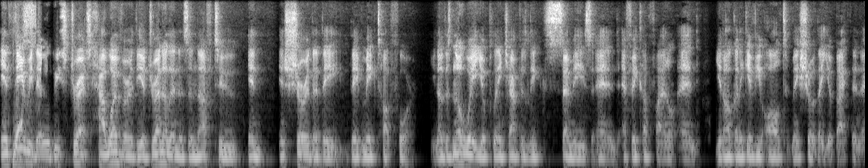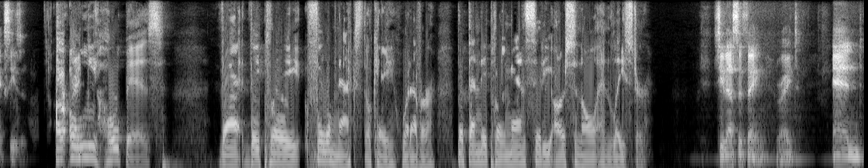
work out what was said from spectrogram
in theory, Yes. they will be stretched. However, the adrenaline is enough to in, ensure that they they make top four. You know, there's no way you're playing Champions League semis and FA Cup final, and you're not going to give you all to make sure that you're back there next season. Our Right. only hope is that they play Fulham next. Okay, whatever. But then they play Man City, Arsenal, and Leicester. See, that's the thing, right? And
